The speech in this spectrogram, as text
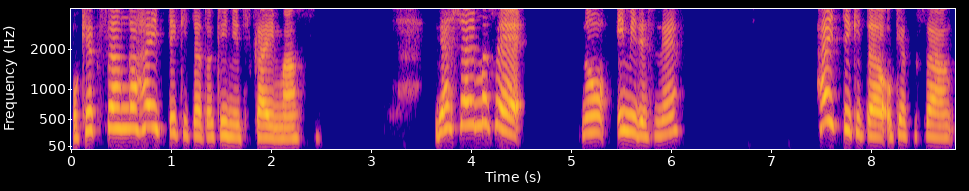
お客さんが入ってきた時に使います。いらっしゃいませの意味ですね。入ってきたお客さん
